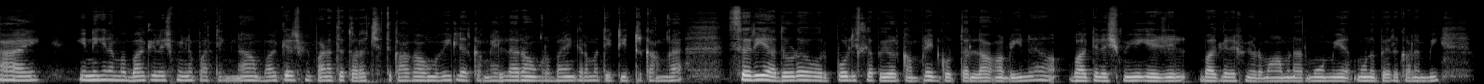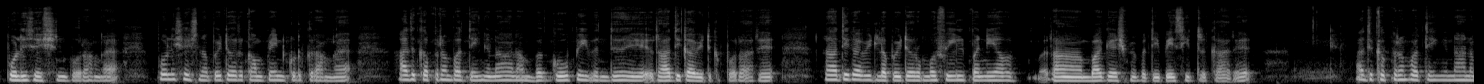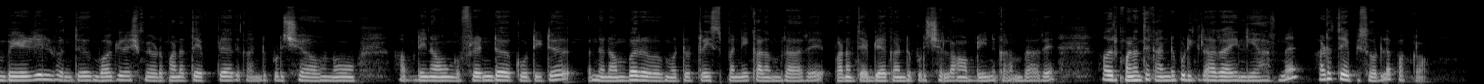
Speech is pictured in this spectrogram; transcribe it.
Hi இன்றைக்கி நம்ம பாக்கியலட்சுமியில் பார்த்தீங்கன்னா பாக்கியலட்சுமி பணத்தை தொலைச்சதுக்காக அவங்க வீட்டில் இருக்காங்க. எல்லோரும் அவங்கள பயங்கரமாக திட்டிகிட்டு இருக்காங்க. சரி அதோட ஒரு போலீஸில் போய் ஒரு கம்ப்ளைண்ட் கொடுத்துடலாம் அப்படின்னு பாக்கியலட்சுமி எழில் பாக்கியலட்சுமியோட மாமனார் மூணு மூணு பேர் கிளம்பி போலீஸ் ஸ்டேஷன் போகிறாங்க போலீஸ் ஸ்டேஷனில் போயிட்டு ஒரு கம்ப்ளைண்ட் கொடுக்குறாங்க. அதுக்கப்புறம் பார்த்தீங்கன்னா நம்ம கோபி வந்து ராதிகா வீட்டுக்கு போகிறாரு ராதிகா வீட்டில் போயிட்டு ரொம்ப ஃபீல் பண்ணி அவர் ரா- பாக்கியலட்சுமி பற்றி பேசிகிட்டு இருக்காரு. அதுக்கப்புறம் பார்த்தீங்கன்னா நம்ம எழில் வந்து பாக்யலட்சுமியோட பணத்தை எப்படியாவது கண்டுபிடிச்சே ஆகணும் அப்படின்னு அவங்க ஃப்ரெண்டை கூட்டிகிட்டு அந்த நம்பரை மட்டும் ட்ரேஸ் பண்ணி கிளம்புறாரு. பணத்தை எப்படியாவது கண்டுபிடிச்சிடலாம் அப்படின்னு கிளம்புறாரு. அவர் பணத்தை கண்டுபிடிக்கிறாரா இல்லையாருன்னு அடுத்த எபிசோடில் பார்க்கலாம்.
